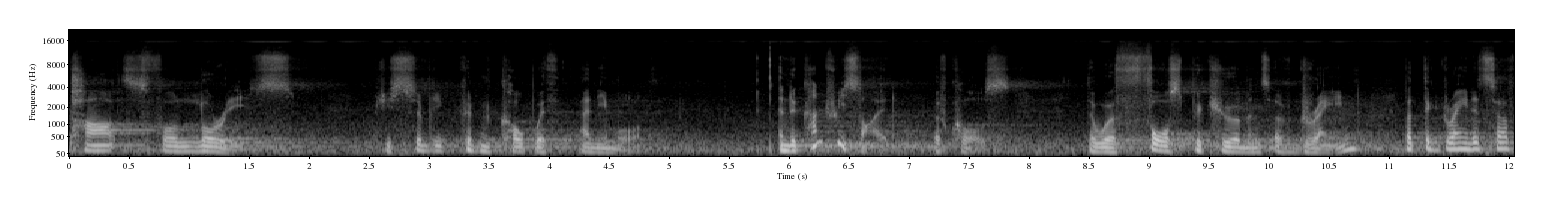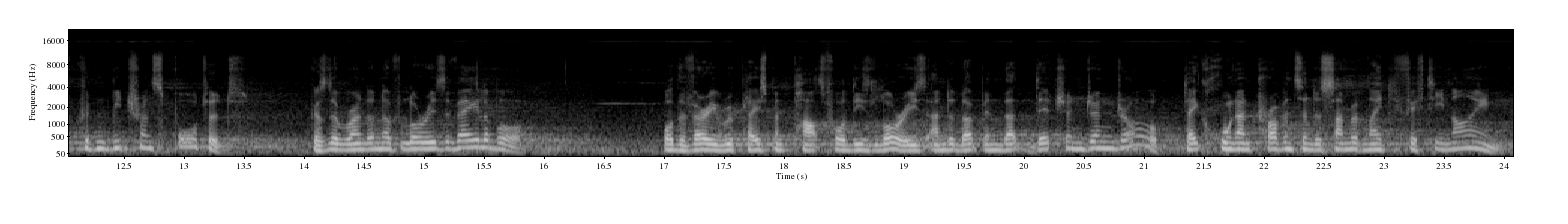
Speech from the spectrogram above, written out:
parts for lorries, which he simply couldn't cope with anymore. In the countryside, of course, there were forced procurements of grain, but the grain itself couldn't be transported because there weren't enough lorries available. Or the very replacement parts for these lorries ended up in that ditch in Zhengzhou. Take Hunan province in the summer of 1959.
